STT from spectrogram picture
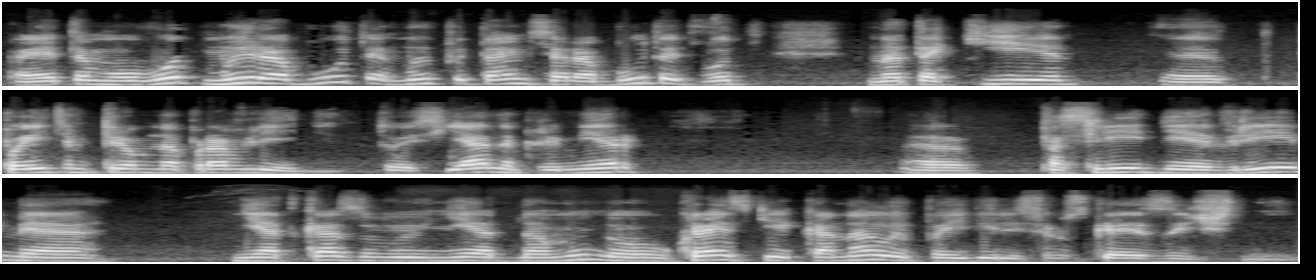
Поэтому вот мы работаем, мы пытаемся работать вот на такие, по этим трем направлениям. То есть я, например, последнее время не отказываю ни одному, но украинские каналы появились русскоязычные.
